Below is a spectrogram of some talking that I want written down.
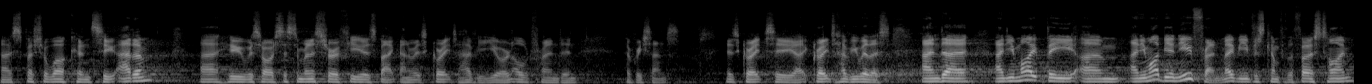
Uh, special welcome to Adam, uh, who was our assistant minister a few years back. and it's great to have you. You're an old friend in every sense. It's great to, uh, great to have you with us. And, uh, and, you might be, um, and you might be a new friend. Maybe you've just come for the first time,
